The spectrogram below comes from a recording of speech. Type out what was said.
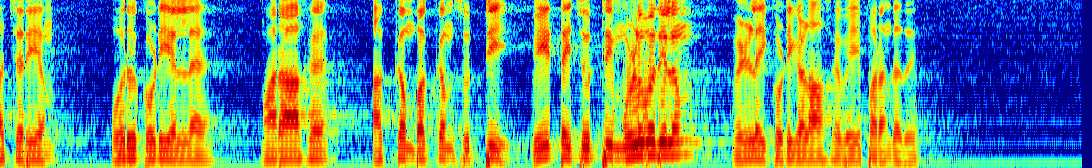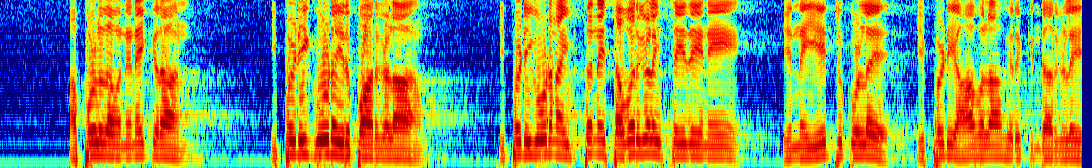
ஆச்சரியம் ஒரு கொடி அல்ல. மாறாக அக்கம் பக்கம் சுற்றி வீட்டை சுற்றி முழுவதிலும் வெள்ளை கொடிகளாகவே பறந்தது. அப்பொழுது அவன் நினைக்கிறான் இப்படி கூட இருப்பார்களா? இப்படி கூட நான் இத்தனை தவறுகளை செய்தேனே. என்னை ஏற்றுக்கொள்ள இப்படி ஆவலாக இருக்கின்றார்களே.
